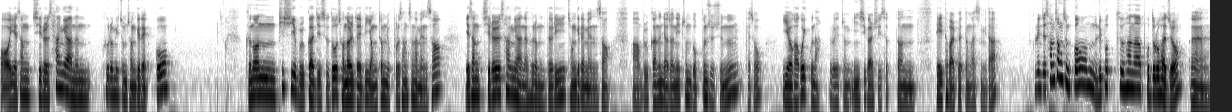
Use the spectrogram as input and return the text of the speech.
어 예상치를 상회하는 흐름이 좀 전개됐고 근원 PC 물가 지수도 전월 대비 0.6% 상승하면서 예상치를 상회하는 흐름들이 전개되면서 아, 물가는 여전히 좀 높은 수준을 계속 이어가고 있구나 이렇게 좀 인식할 수 있었던 데이터 발표였던 것 같습니다. 그리고 이제 삼성증권 리포트 하나 보도록 하죠. 예.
